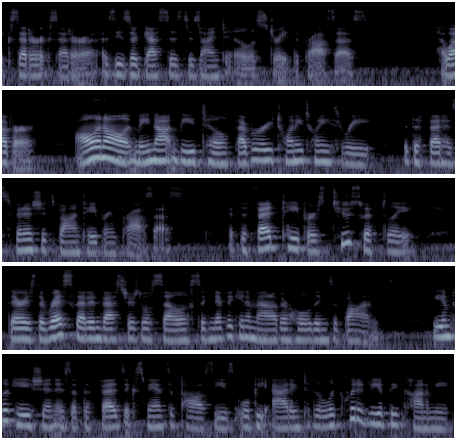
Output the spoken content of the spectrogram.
et cetera, et cetera, as these are guesses designed to illustrate the process. However, all in all, it may not be till February 2023 that the Fed has finished its bond tapering process. If the Fed tapers too swiftly, there is the risk that investors will sell a significant amount of their holdings of bonds. The implication is that the Fed's expansive policies will be adding to the liquidity of the economy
